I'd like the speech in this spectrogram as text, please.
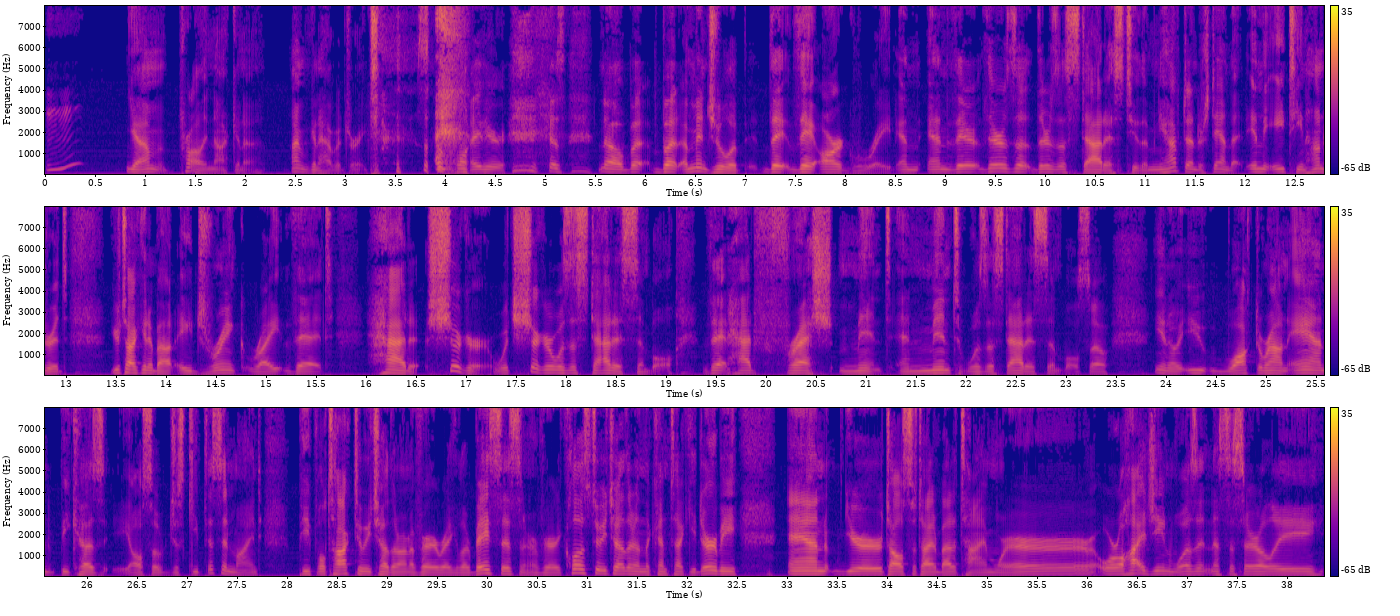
Mhm. Yeah, I'm probably not gonna. I'm gonna have a drink. The point here, because no, but but a mint julep, they they are great, and and there there's a there's a status to them, and you have to understand that in the 1800s, you're talking about a drink, right? That had sugar, which sugar was a status symbol. That had fresh mint, and mint was a status symbol. So, you know, you walked around, and because also just keep this in mind, people talk to each other on a very regular basis and are very close to each other in the Kentucky Derby. And you're also talking about a time where oral hygiene wasn't necessarily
